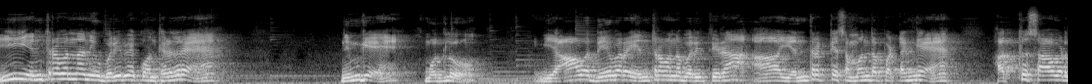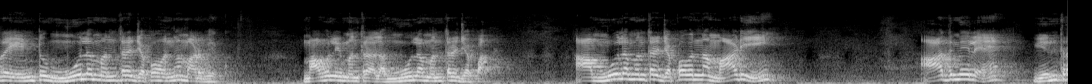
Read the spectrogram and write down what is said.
ಈ ಯಂತ್ರವನ್ನು ನೀವು ಬರಿಬೇಕು ಅಂತ ಹೇಳಿದ್ರೆ ನಿಮಗೆ ಮೊದಲು ಯಾವ ದೇವರ ಯಂತ್ರವನ್ನು ಬರಿತೀರಾ, ಆ ಯಂತ್ರಕ್ಕೆ ಸಂಬಂಧಪಟ್ಟಂಗೆ ಹತ್ತು ಸಾವಿರದ ಎಂಟು ಮೂಲ ಮಂತ್ರ ಜಪವನ್ನು ಮಾಡಬೇಕು. ಮಾಮೂಲಿ ಮಂತ್ರ ಅಲ್ಲ, ಮೂಲ ಮಂತ್ರ ಜಪ. ಆ ಮೂಲ ಮಂತ್ರ ಜಪವನ್ನು ಮಾಡಿ ಆದಮೇಲೆ ಯಂತ್ರ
